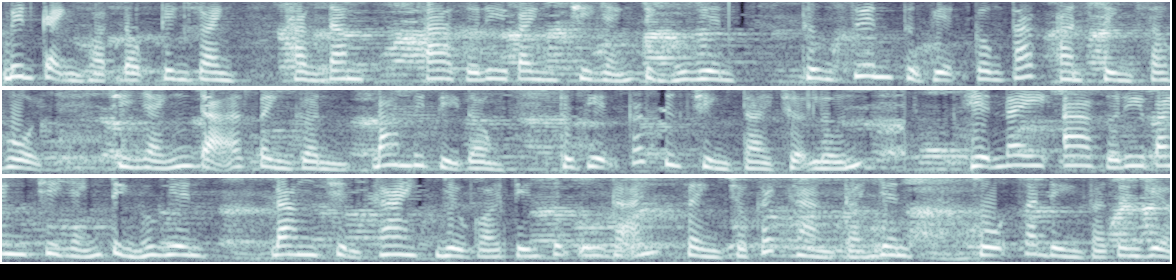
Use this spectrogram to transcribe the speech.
Bên cạnh hoạt động kinh doanh, hàng năm Agribank chi nhánh tỉnh Hưng Yên thường xuyên thực hiện công tác an sinh xã hội. Chi nhánh đã dành gần 30 tỷ đồng thực hiện các chương trình tài trợ lớn. Hiện nay, Agribank chi nhánh tỉnh Hưng Yên đang triển khai nhiều gói tín dụng ưu đãi dành cho khách hàng cá nhân, hộ gia đình và doanh nghiệp.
